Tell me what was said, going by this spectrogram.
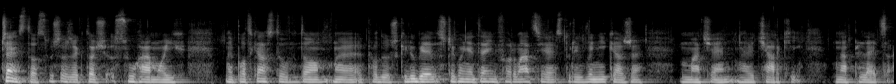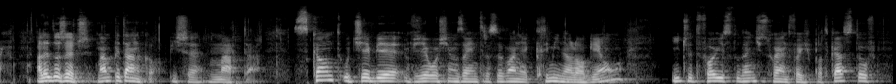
Często słyszę, że ktoś słucha moich podcastów do e, poduszki. Lubię szczególnie te informacje, z których wynika, że macie e, ciarki na plecach. Ale do rzeczy. Mam pytanko, pisze Marta. Skąd u Ciebie wzięło się zainteresowanie kryminologią i czy Twoi studenci słuchają Twoich podcastów?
